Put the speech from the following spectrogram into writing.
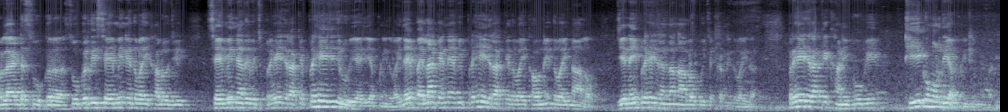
ਬਲੱਡ ਸ਼ੂਗਰ ਸ਼ੂਗਰ ਦੀ 6 ਮਹੀਨੇ ਦਵਾਈ ਖਾ ਲਓ ਜੀ। 6 ਮਹੀਨਿਆਂ ਦੇ ਵਿੱਚ ਪਰਹੇਜ਼ ਰੱਖ ਕੇ, ਪਰਹੇਜ਼ ਜ਼ਰੂਰੀ ਹੈ ਜੀ ਆਪਣੀ ਦਵਾਈ ਦਾ। ਇਹ ਪਹਿਲਾਂ ਕਹਿੰਦੇ ਆ ਵੀ ਪਰਹੇਜ਼ ਰੱਖ ਕੇ ਦਵਾਈ ਖਾਓ, ਨਹੀਂ ਦਵਾਈ ਨਾ ਲਓ। ਜੇ ਨਹੀਂ ਪਰਹੇਜ਼ ਰਹਿੰਦਾ, ਨਾ ਲਓ, ਕੋਈ ਚੱਕਰ ਨਹੀਂ ਦਵਾਈ ਦਾ। ਪਰਹੇਜ਼ ਰੱਖ ਕੇ ਖਾਣੀ ਪਊਗੀ, ਠੀਕ ਹੋਣ ਦੀ ਆਪਣੀ ਜ਼ਿੰਮੇਵਾਰੀ।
